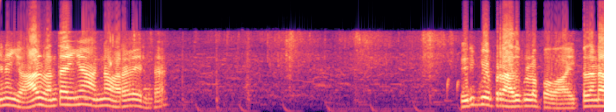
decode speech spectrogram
ஏன்னா இங்க ஆள் வந்தாங்க அண்ணன் வரவே இல்லை. திருப்பி அப்புறம் அதுக்குள்ள போவா? இப்பதான்டா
